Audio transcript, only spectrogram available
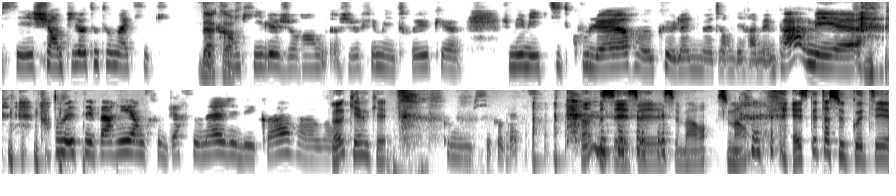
c'est je suis en pilote automatique. D'accord. Tranquille, je rentre, je fais mes trucs, euh, je mets mes petites couleurs euh, que l'animateur verra même pas, mais euh, pour me séparer entre personnage et décor. Voilà. Ok, ok. Comme une psychopathe. ah, c'est c'est marrant, c'est marrant. Est-ce que tu as ce côté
